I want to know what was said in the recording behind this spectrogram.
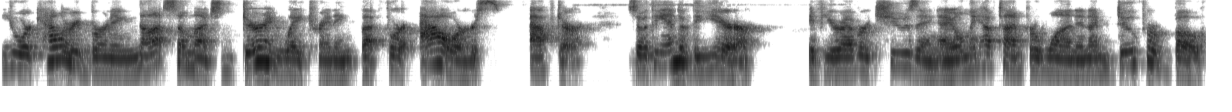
your calorie burning not so much during weight training, but for hours after. So at the end of the year, if you're ever choosing, I only have time for one and I'm due for both,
